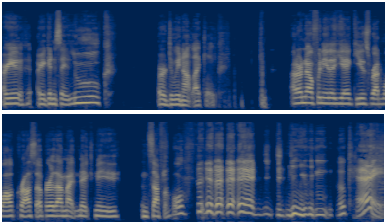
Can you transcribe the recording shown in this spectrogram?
Are you are you going to say Luke, or do we not like Luke? I don't know if we need a Yankees Redwall crossover. That might make me insufferable. okay.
